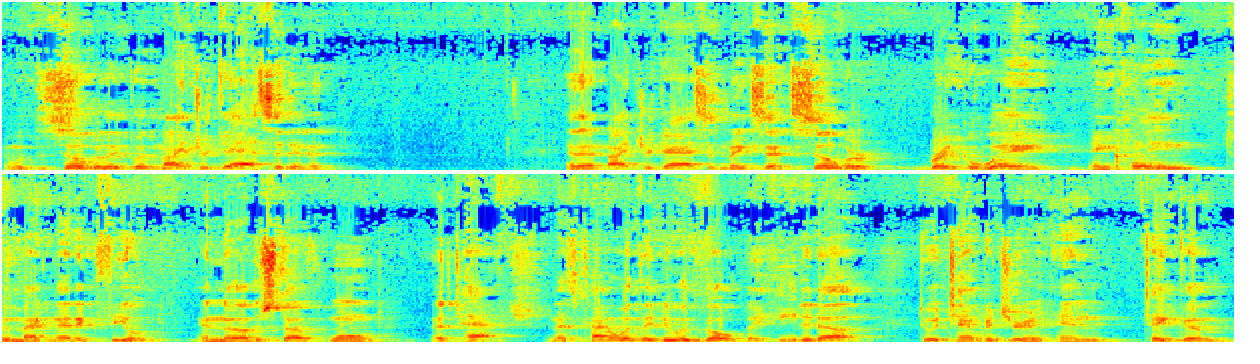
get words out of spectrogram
And with the silver, they put nitric acid in it. And that nitric acid makes that silver break away and cling to a magnetic field. And the other stuff won't attach. And that's kind of what they do with gold. They heat it up to a temperature and take a,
